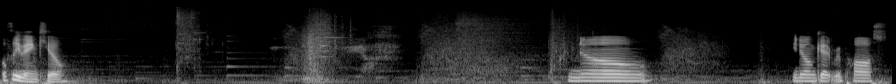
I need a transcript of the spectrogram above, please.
Hopefully we can kill. No. You don't get repulsed.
